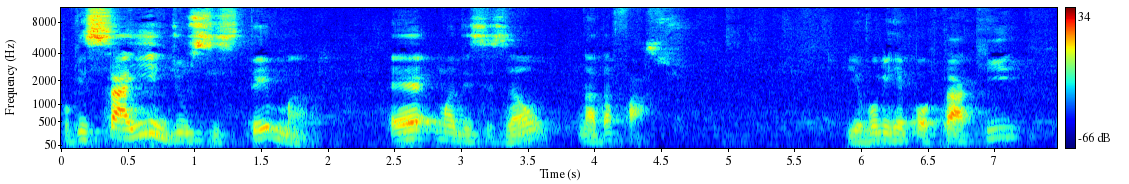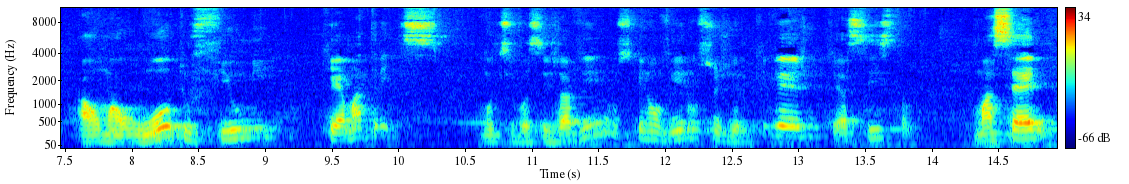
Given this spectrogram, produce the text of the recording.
Porque sair de um sistema é uma decisão nada fácil. E eu vou me reportar aqui a uma, um outro filme que é Matrix. Muitos de vocês já viram, os que não viram, sugiro que vejam, que assistam. Uma série,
